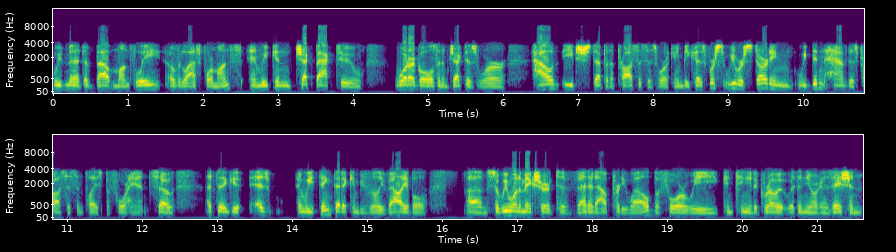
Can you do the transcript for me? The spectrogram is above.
we've met about monthly over the last four months, and we can check back to what our goals and objectives were, how each step of the process is working, because we're, we were starting, we didn't have this process in place beforehand. So I think it, as and we think that it can be really valuable. Um, so we want to make sure to vet it out pretty well before we continue to grow it within the organization.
